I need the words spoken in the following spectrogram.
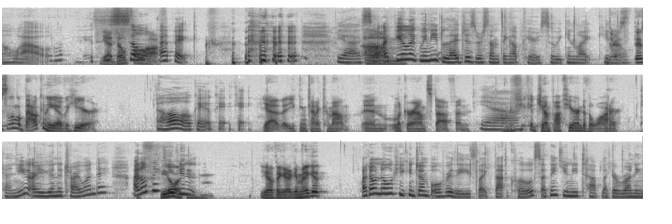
Oh wow. It's Yeah, don't so fall off. epic. yeah, so I Um, feel like we need ledges or something up here so we can like, you There's know. there's a little balcony over here. Oh, okay, okay, okay. Yeah, that you can kind of come out and look around stuff. And I wonder Yeah. if you could jump off here into the water. Can you? Are you going to try one day? I don't think you like can You don't think I can make it? I don't know if you can jump over these like that close. I think you need to have like a running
